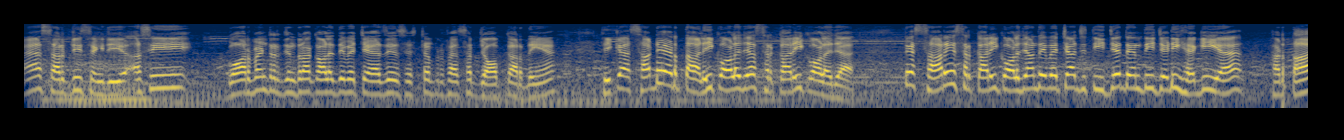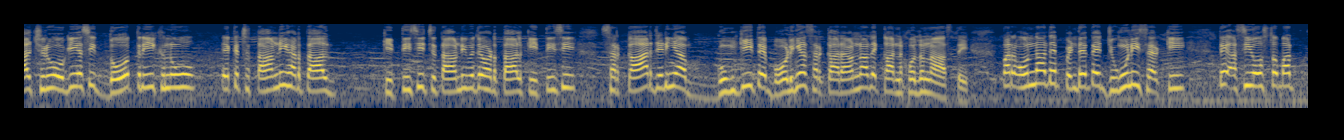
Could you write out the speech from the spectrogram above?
ਮੈਂ ਸਰਬਜੀਤ ਸਿੰਘ ਜੀ, ਅਸੀਂ ਗਵਰਨਮੈਂਟ ਰਜਿੰਦਰਾ ਕਾਲਜ ਦੇ ਵਿੱਚ as a assistant professor job ਕਰਦੇ ਆਂ ਠੀਕ ਹੈ ਸਾਡੇ 48 ਕਾਲਜ ਹੈ, ਸਰਕਾਰੀ ਕਾਲਜ ਹੈ। ਤੇ ਸਾਰੇ ਸਰਕਾਰੀ ਕਾਲਜਾਂ ਦੇ ਵਿੱਚ ਅੱਜ ਤੀਜੇ ਦਿਨ ਦੀ ਜਿਹੜੀ ਹੈਗੀ ਹੈ, ਹੜਤਾਲ ਸ਼ੁਰੂ ਹੋ ਗਈ। ਅਸੀਂ 2 ਤਰੀਕ ਨੂੰ ਇੱਕ ਚੇਤਾਵਨੀ ਹੜਤਾਲ ਕੀਤੀ ਸੀ, ਚੇਤਾਵਨੀ ਵਜੋਂ ਹੜਤਾਲ ਕੀਤੀ ਸੀ। ਸਰਕਾਰ ਜਿਹੜੀਆਂ ਗੁੰਗੀ ਤੇ ਬੋਲੀਆਂ ਸਰਕਾਰਾਂ, ਉਹਨਾਂ ਦੇ ਕੰਨ ਖੋਲ੍ਹਣ ਵਾਸਤੇ। ਪਰ ਉਹਨਾਂ ਦੇ ਪਿੰਡੇ ਤੇ ਜੂੰ ਨਹੀਂ ਸਰਕੀ ਤੇ ਅਸੀਂ ਉਸ ਤੋਂ ਬਾਅਦ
